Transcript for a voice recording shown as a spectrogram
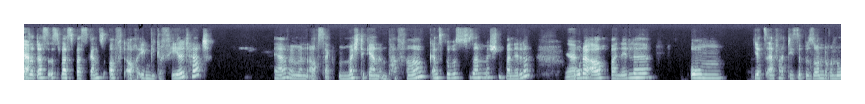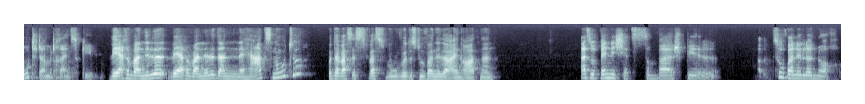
Ja. Also das ist was, was ganz oft auch irgendwie gefehlt hat. Ja, wenn man auch sagt, man möchte gerne ein Parfum ganz bewusst zusammenmischen, Vanille. Ja. Oder auch Vanille, um jetzt einfach diese besondere Note damit reinzugeben. Wäre Vanille, wäre Vanille dann eine Herznote? Oder was ist, was, wo würdest du Vanille einordnen? Also wenn ich jetzt zum Beispiel zu Vanille noch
